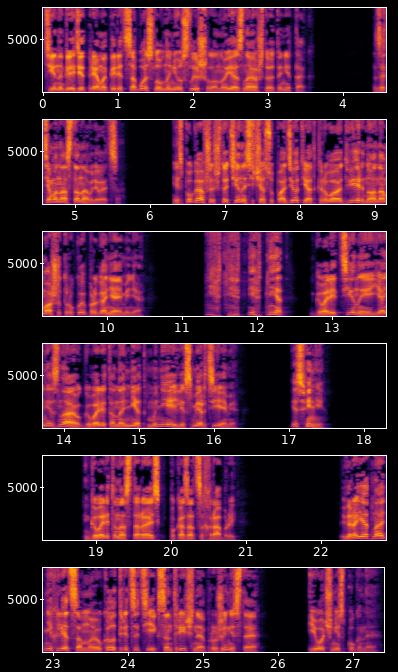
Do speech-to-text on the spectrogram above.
Тина глядит прямо перед собой, словно не услышала, но я знаю, что это не так. Затем она останавливается. Испугавшись, что Тина сейчас упадет, я открываю дверь, но она машет рукой, прогоняя меня. «Нет, нет, нет, нет», — говорит Тина, и я не знаю, говорит она «нет» мне или смерти Эми. «Извини», — говорит она, стараясь показаться храброй. Вероятно, одних лет со мной, около тридцати, эксцентричная, пружинистая и очень испуганная.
